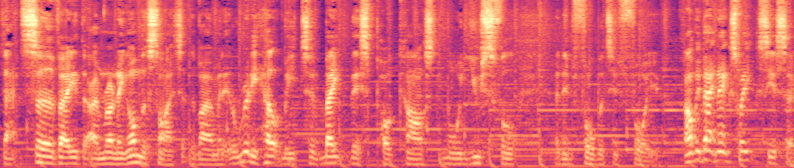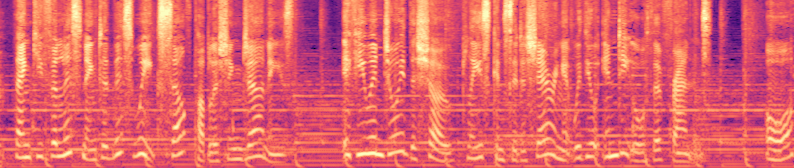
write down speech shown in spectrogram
that survey that I'm running on the site at the moment. It'll really help me to make this podcast more useful and informative for you. I'll be back next week. See you soon. Thank you for listening to this week's Self Publishing Journeys. If you enjoyed the show, please consider sharing it with your indie author friends. Or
